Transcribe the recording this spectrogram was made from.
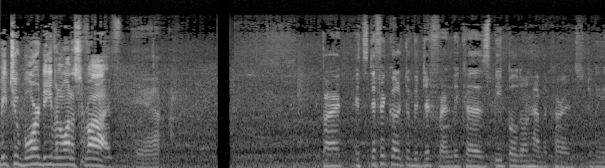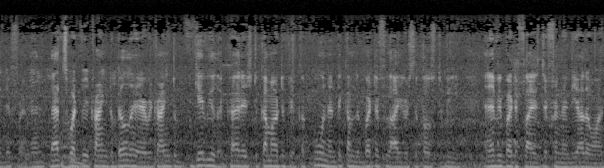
be too bored to even want to survive. yeah. But it's difficult to be different because people don't have the courage to be different. And that's what we're trying to build here. We're trying to give you the courage to come out of your cocoon and become the butterfly you're supposed to be. And every butterfly is different than the other one.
